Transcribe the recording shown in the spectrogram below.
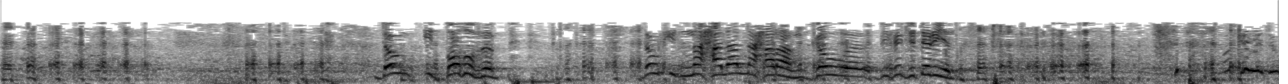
Don't eat both of them. Don't eat na halal na haram. Go uh, be vegetarian. what can you do?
